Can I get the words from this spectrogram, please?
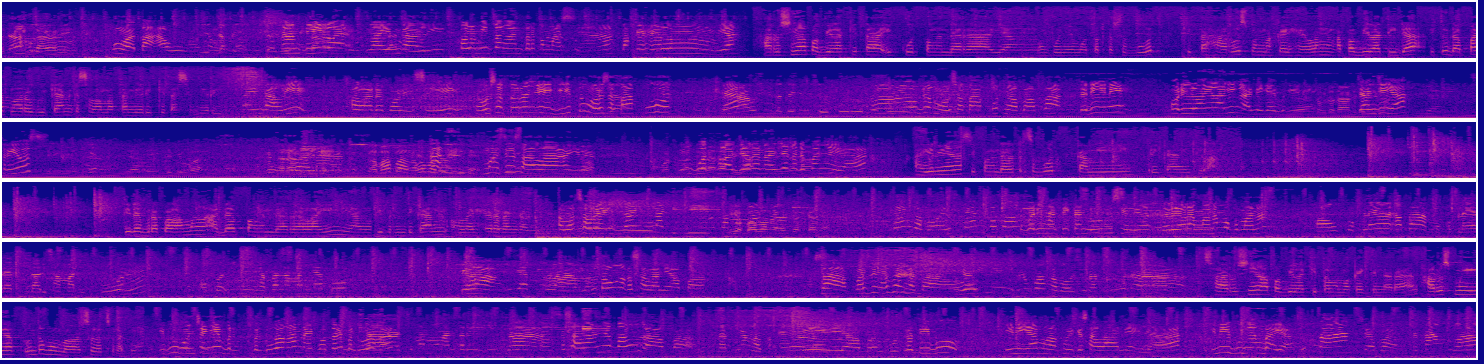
Aku nggak tahu. Masa Nanti lain kali, kalau minta nganter ke masnya, pakai helm ya. Harusnya apabila kita ikut pengendara yang mempunyai motor tersebut, kita harus memakai helm. Apabila tidak, itu dapat merugikan keselamatan diri kita sendiri. Lain kali, kalau ada polisi, nggak usah turun kayak gitu, nggak usah takut. Ya, Tahu ini kata ini suruh turun. Wah, udah nggak usah takut, nggak apa-apa. Jadi ini mau diulangi lagi nggak nih kayak begini? Sini, Janji ya? Serius? Ya nih, itu sih, Tangan di sini. Nggak apa-apa, nggak apa-apa. Kan di masih salah gitu. Buat Itu buat pelajaran aja ke depannya ya. Akhirnya si pengendara tersebut kami berikan tilang. Tidak berapa lama ada pengendara lain yang diberhentikan oleh rekan kami. Selamat sore Ibu. ini lagi sama Iya, bawa nggak STNK-nya? Saya nggak bawa STNK soalnya. Coba dimatikan dulu mesinnya. Dari arah mana mau ke mana? Mau ke player apa? Mau ke pleret dari sama Dikun. Hmm? Ke ini apa namanya tuh? Pilang. Iya tilang. Ibu tahu nggak kesalahannya apa? Masa apa sih? Masa nggak tahu? Ya ini lupa nggak bawa surat-surat. Seharusnya apabila kita memakai kendaraan, harus mengingat untuk membawa surat-suratnya. Ibu boncengnya ber- berdua kan? Naik motornya berdua Ya kan? cuma mau nganterin ini. Nah, kesalahannya tahu nggak apa? Suratnya nggak pakai helm. Iya, bagus. Berarti Ibu ini ya mengakui kesalahannya ya. Ini ibunya Mbak ya? Bukan. Siapa? Tetangga.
